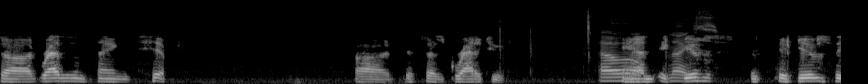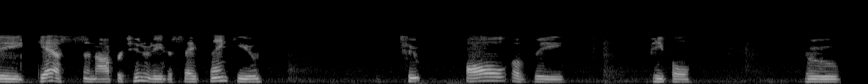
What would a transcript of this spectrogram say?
uh, rather than saying tip, uh, it says gratitude. Oh, and it nice. gives it, it gives the guests an opportunity to say thank you to all of the people who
